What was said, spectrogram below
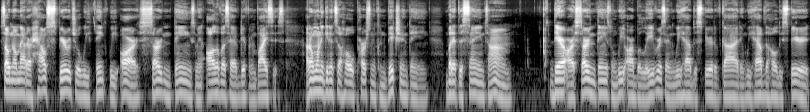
So no matter how spiritual we think we are, certain things, man, all of us have different vices. I don't want to get into a whole personal conviction thing, but at the same time, there are certain things when we are believers and we have the Spirit of God and we have the Holy Spirit.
